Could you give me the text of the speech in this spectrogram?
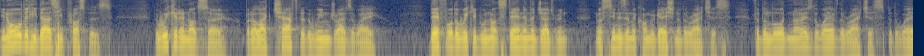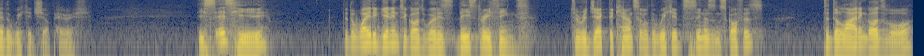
In all that he does, he prospers. The wicked are not so, but are like chaff that the wind drives away. Therefore, the wicked will not stand in the judgment, nor sinners in the congregation of the righteous. For the Lord knows the way of the righteous, but the way of the wicked shall perish. He says here that the way to get into God's word is these three things to reject the counsel of the wicked, sinners, and scoffers, to delight in God's law,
